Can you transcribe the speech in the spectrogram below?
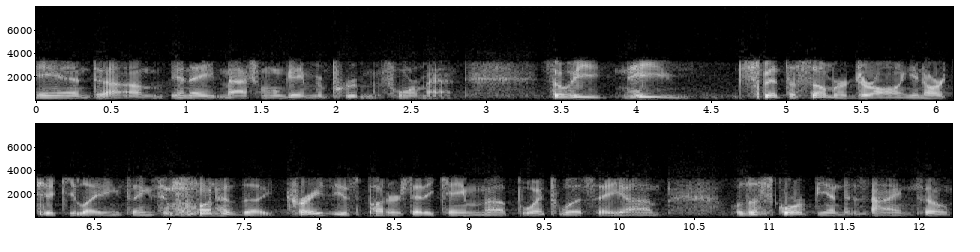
and um, in a maximum game improvement format. So he he spent the summer drawing and articulating things, and one of the craziest putters that he came up with was a um, was a scorpion design. So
